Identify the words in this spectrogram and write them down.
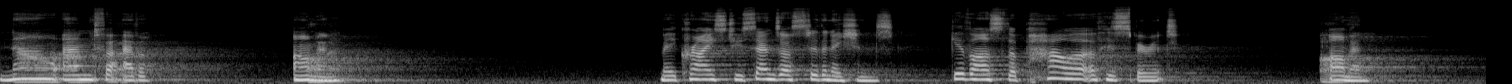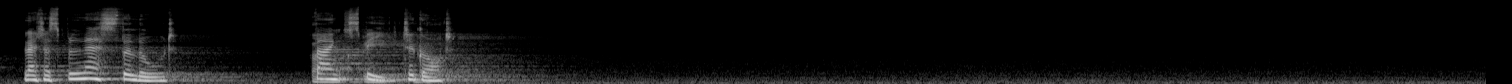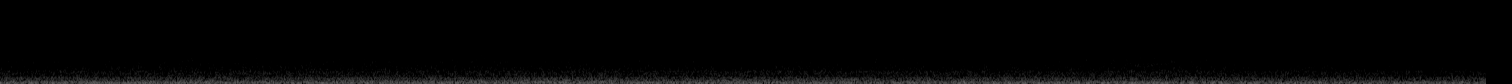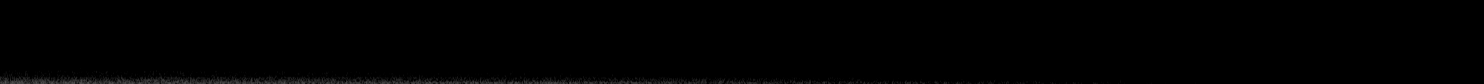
now and forever. Amen. May Christ, who sends us to the nations, give us the power of his Spirit. Amen. Let us bless the Lord. Thanks be to God.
